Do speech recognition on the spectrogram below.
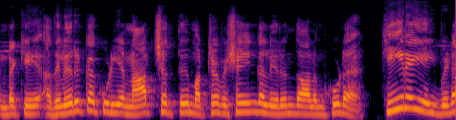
இன்றைக்கு அதில் இருக்கக்கூடிய நார்ச்சத்து மற்ற விஷயங்கள் இருந்தாலும் கூட கீரையை விட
